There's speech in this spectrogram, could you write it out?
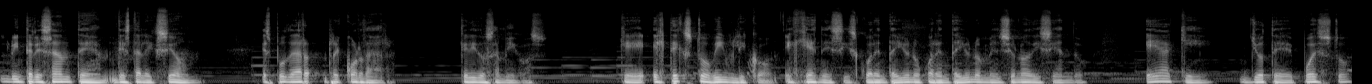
Lo interesante de esta lección es poder recordar, queridos amigos, que el texto bíblico en Génesis 41, 41 mencionó diciendo, He aquí, yo te he puesto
